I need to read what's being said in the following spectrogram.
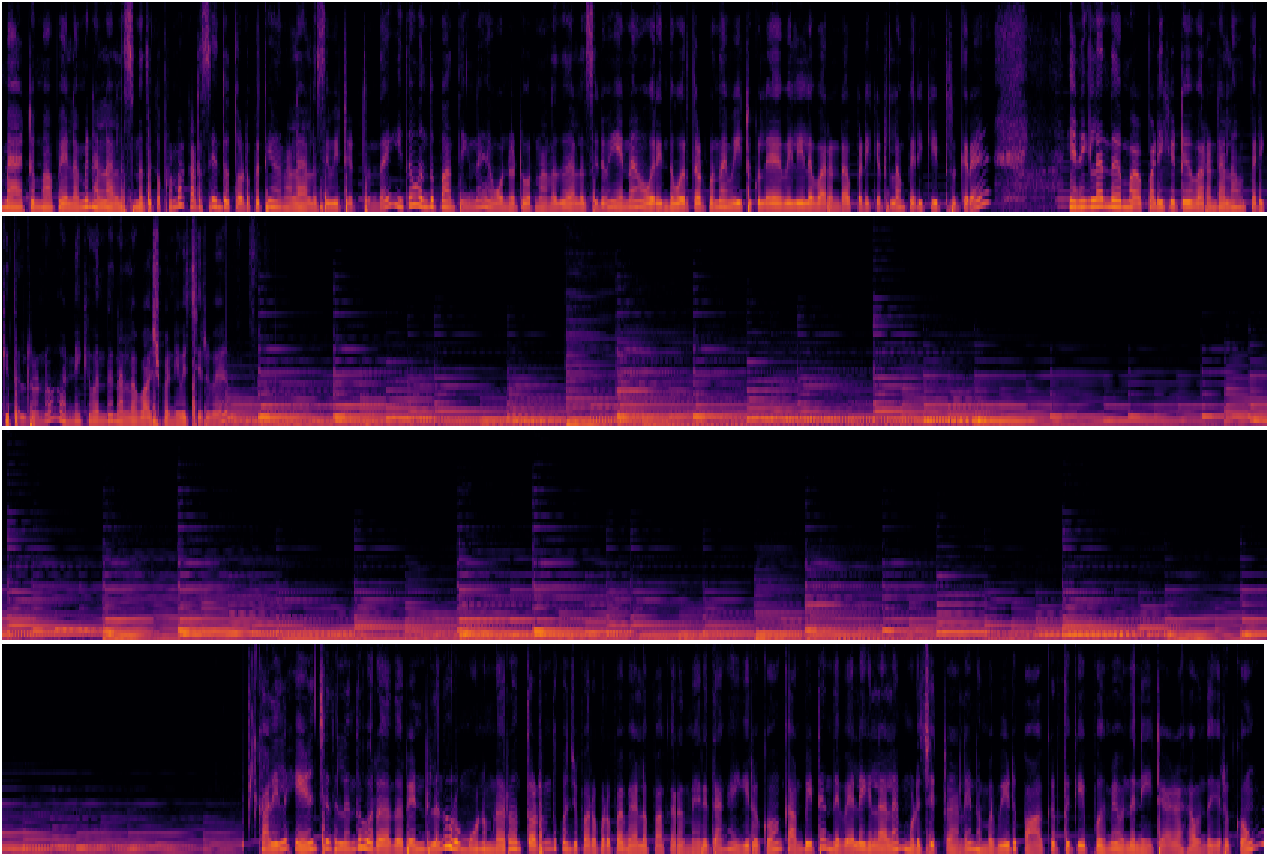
மேட்டு மாப்பு எல்லாமே நல்லா அலசினதுக்கப்புறமா கடைசி இந்த தொடப்பத்தையும் நான் நல்லா அலசி விட்டுட்டு இருந்தேன் இதை வந்து பார்த்திங்கன்னா ஒன்று டு ஒரு நாளாவது அலசிடுவேன். ஏன்னா ஒரு இந்த ஒரு தொடப்பம் தான் வீட்டுக்குள்ளே வெளியில் வரண்டா படிக்கட்டெல்லாம் பெருக்கிட்டு இருக்கிறேன். என்னைக்கெல்லாம் இந்த ம படிக்கட்டு வரண்டாலாம் பெருக்கி தள்ளுறனோ அன்றைக்கி வந்து நல்லா வாஷ் பண்ணி வச்சிருவேன். காலையில் எழுந்ததுலேருந்து ஒரு அது ரெண்டுலேருந்து ஒரு மூணு மணி நேரம் தொடர்ந்து கொஞ்சம் பரபரப்பாக வேலை பார்க்குற மாரி தாங்க இருக்கும். கம்ப்ளீட்டாக இந்த வேலைகளெல்லாம் முடிச்சிட்டாலே நம்ம வீடு பார்க்குறதுக்கு எப்போதுமே வந்து நீட்டாக அழகாக வந்து இருக்கும்.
